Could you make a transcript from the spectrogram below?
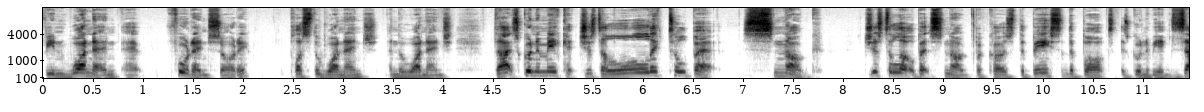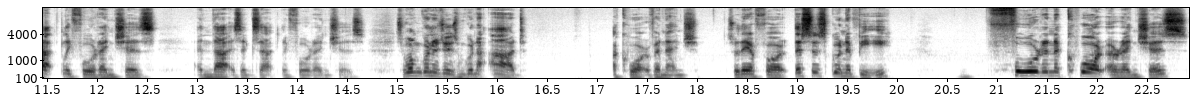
being one inch, uh, four inch, sorry, plus the one inch and the one inch, that's going to make it just a little bit snug. Just a little bit snug because the base of the box is going to be exactly four inches and that is exactly four inches. So what I'm going to do is I'm going to add a quarter of an inch. So therefore, this is going to be four and a quarter inches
